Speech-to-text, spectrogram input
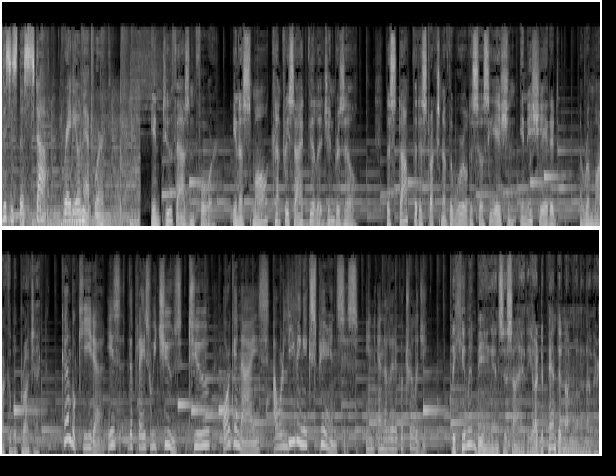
This is the Stop Radio Network. In 2004, in a small countryside village in Brazil, the Stop the Destruction of the World Association initiated a remarkable project. Cambuquira is the place we choose to organize our living experiences in analytical trilogy. The human being and society are dependent on one another.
